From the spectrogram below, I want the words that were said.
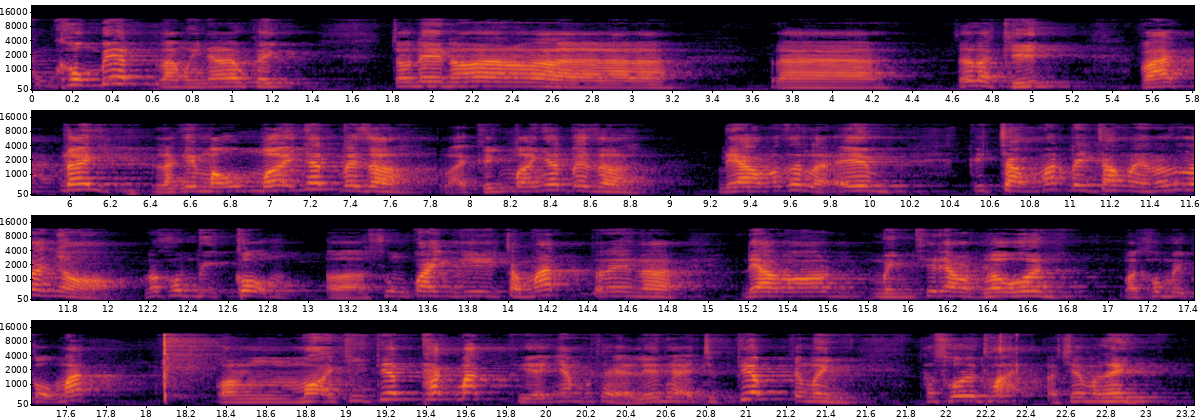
cũng không biết là mình đang đeo kính. Cho nên nó, nó là, là, là, là, là rất là kín. Và đây là cái mẫu mới nhất bây giờ loại kính mới nhất bây giờ. Đeo nó rất là êm. Cái tròng mắt bên trong này nó rất là nhỏ nó không bị cộm ở xung quanh cái tròng mắt. Cho nên là đeo nó mình sẽ đeo được lâu hơn mà không bị cộm mắt. Còn mọi chi tiết thắc mắc thì anh em có thể liên hệ trực tiếp cho mình theo số điện thoại ở trên màn hình.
